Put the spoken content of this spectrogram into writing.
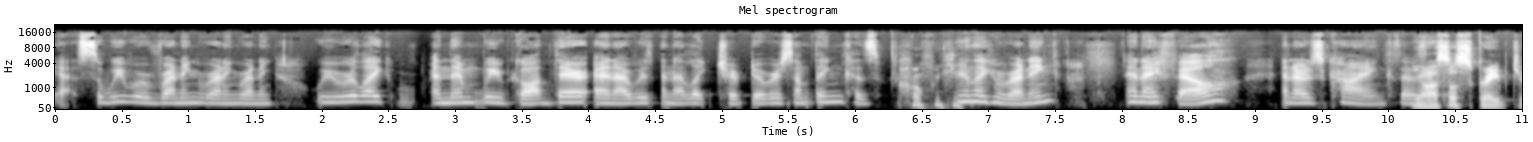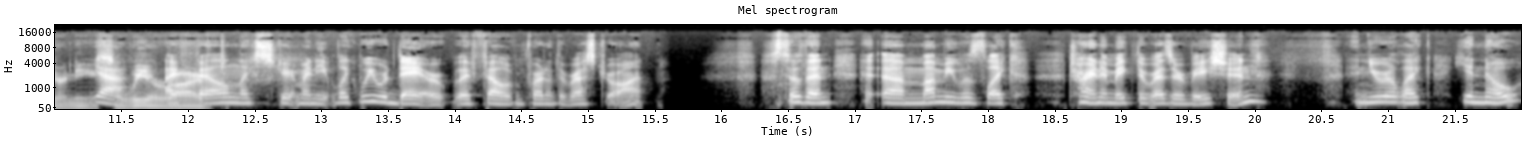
Yeah, so we were running, running, running. We were like, and then we got there, and I was, and I like tripped over something because Oh, we were like running, and I fell, and I was crying because I was you like, also scraped your knee. yeah, so we I fell and like scraped my knee. Like we were there, I fell in front of the restaurant. So then, um, Mummy was like trying to make the reservation, and you were like, you know,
